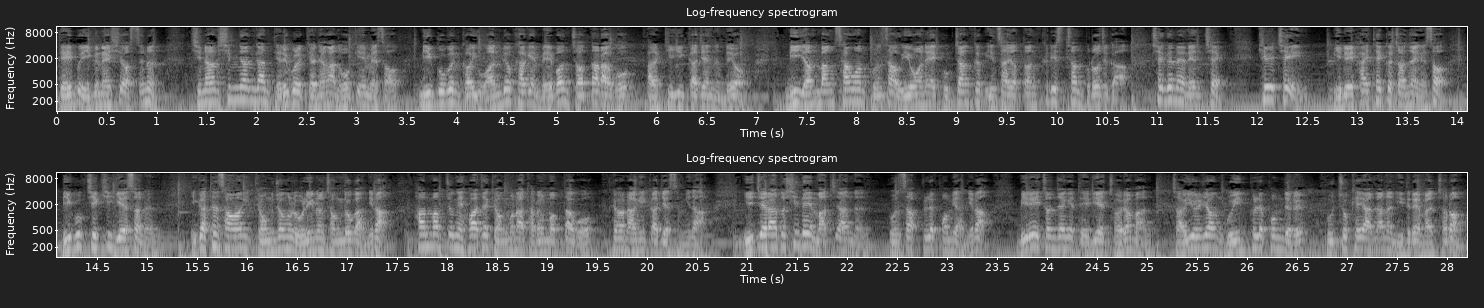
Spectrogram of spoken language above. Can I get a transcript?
데이브 이그네시어스는 지난 10년간 대륙을 겨냥한 워게임에서 미국은 거의 완벽하게 매번 졌다라고 밝히기까지 했는데요. 미 연방 상원 군사위원회 국장급 인사였던 크리스천 브로즈가 최근에 낸 책 킬체인 미래 하이테크 전쟁에서 미국 지키기 위해서는 이 같은 상황이 경종을 울리는 정도가 아니라 한밤중의 화재 경보나 다름없다고 표현하기까지 했습니다. 이제라도 시대에 맞지 않는 군사 플랫폼이 아니라 미래 전쟁에 대비해 저렴한 자율형 무인 플랫폼들을 구축해야 한다는 이들의 말처럼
